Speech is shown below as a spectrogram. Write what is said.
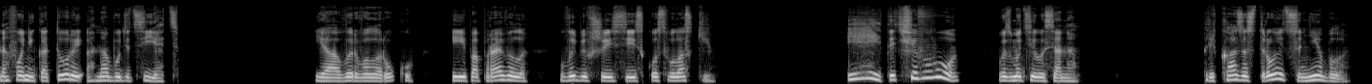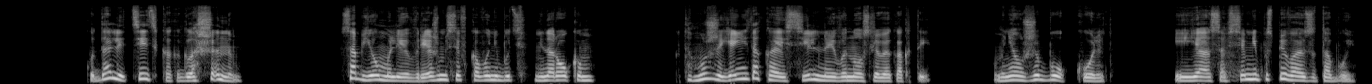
на фоне которой она будет сиять. Я вырвала руку и поправила выбившиеся из кос волоски. «Эй, ты чего?» — возмутилась она. Приказа строиться не было. Куда лететь, как оглашенным? Собьем или врежемся в кого-нибудь ненароком? К тому же я не такая сильная и выносливая, как ты. У меня уже бок колет, и я совсем не поспеваю за тобой.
